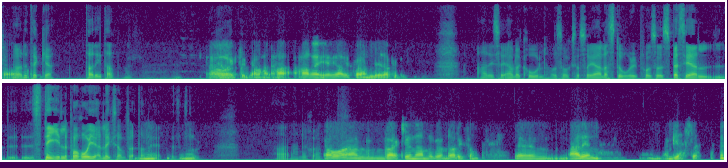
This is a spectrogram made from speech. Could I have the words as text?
Ja det tycker jag. Ta dit han. Ja. Ja, han, han är en jävligt skön lirare faktiskt. Han är så jävla cool och så också så jävla stor på så speciell stil på hojen liksom för att han är, är så stor. Ja, han är skön. Ja, han är verkligen annorlunda liksom. Um, är det en, en bjässe.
